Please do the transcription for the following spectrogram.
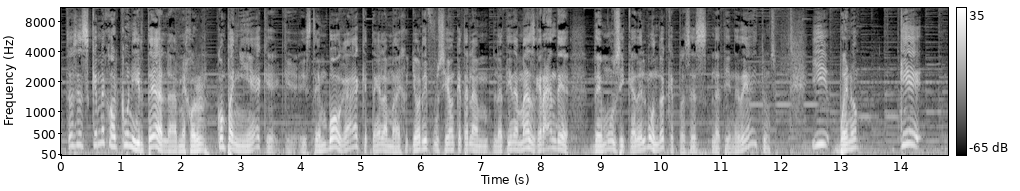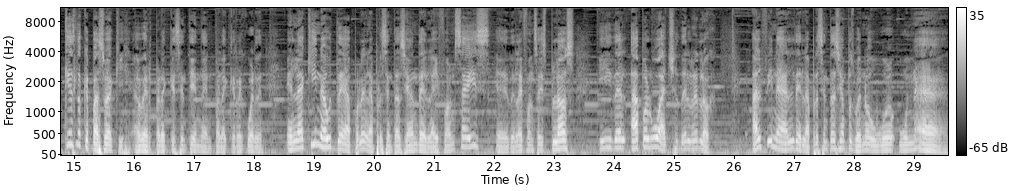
Entonces, ¿qué mejor que unirte a la mejor compañía que, esté en boga, que tenga la mayor difusión, que tenga la, tienda más grande de música del mundo, que pues es la tienda de iTunes? Y bueno, ¿qué, ¿qué es lo que pasó aquí? A ver, para que se entiendan, para que recuerden. En la keynote de Apple, en la presentación del iPhone 6, eh, del iPhone 6 Plus, y del Apple Watch del reloj. Al final de la presentación, pues bueno, hubo una,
